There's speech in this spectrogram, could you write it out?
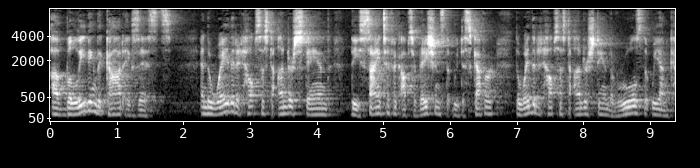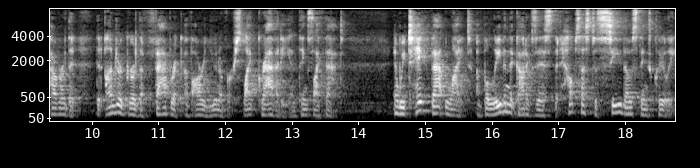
of believing that God exists and the way that it helps us to understand the scientific observations that we discover, the way that it helps us to understand the rules that we uncover that, that undergird the fabric of our universe, like gravity and things like that. And we take that light of believing that God exists that helps us to see those things clearly,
